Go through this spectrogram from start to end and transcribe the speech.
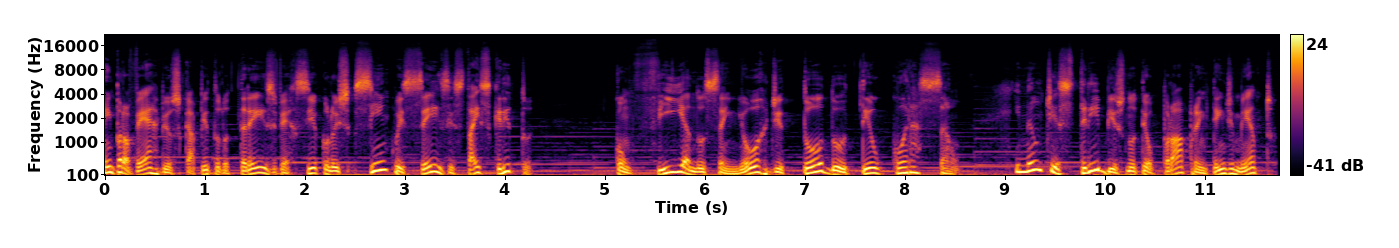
Em Provérbios capítulo 3, versículos 5 e 6 está escrito: Confia no Senhor de todo o teu coração e não te estribes no teu próprio entendimento.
